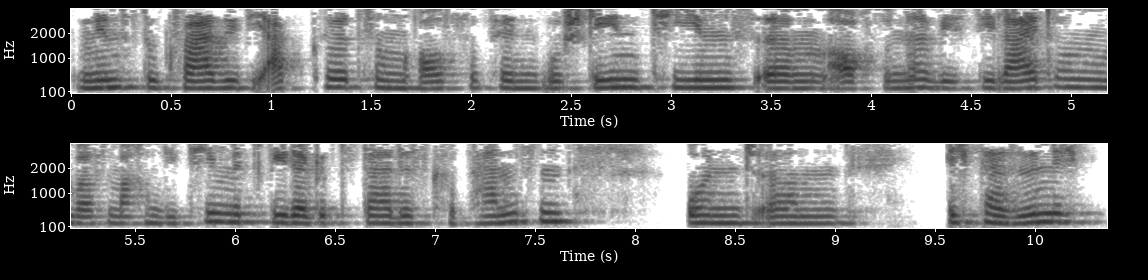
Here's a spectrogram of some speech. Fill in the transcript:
nimmst du quasi die Abkürzungen rauszufinden, wo stehen Teams, ähm, auch so, ne, wie ist die Leitung, was machen die Teammitglieder, gibt es da Diskrepanzen? Und ähm, ich persönlich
